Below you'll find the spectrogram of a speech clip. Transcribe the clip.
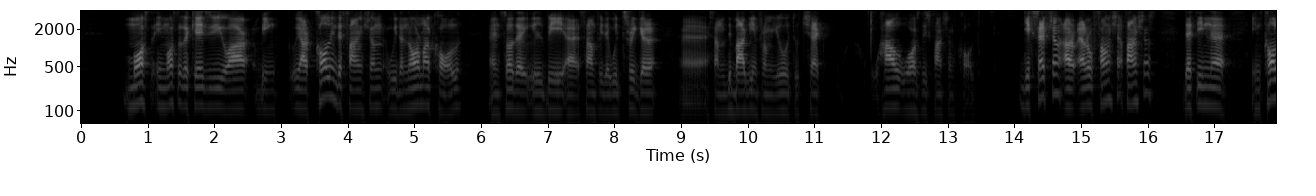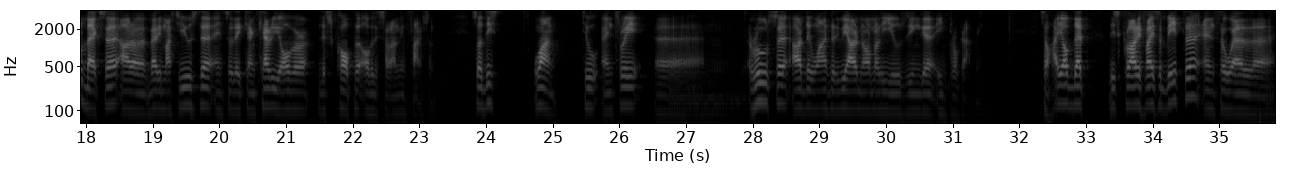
most in most of the cases you are being we are calling the function with a normal call and so there will be uh, something that will trigger some debugging from you to check how was this function called. The exception are arrow function functions that in uh, in callbacks uh, are uh, very much used uh, and so they can carry over the scope of the surrounding function. So these one two and three um, rules are the ones that we are normally using in programming. So i hope that this clarifies a bit and so well uh,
